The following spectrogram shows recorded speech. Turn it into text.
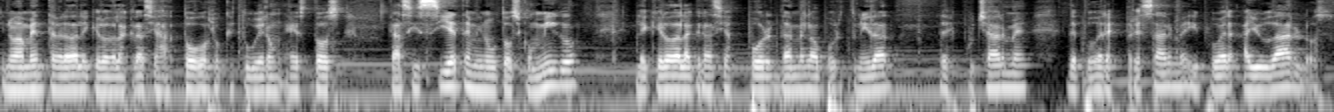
Y nuevamente, ¿verdad? Le quiero dar las gracias a todos los que estuvieron estos casi 7 minutos conmigo. Le quiero dar las gracias por darme la oportunidad de escucharme, de poder expresarme y poder ayudarlos,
